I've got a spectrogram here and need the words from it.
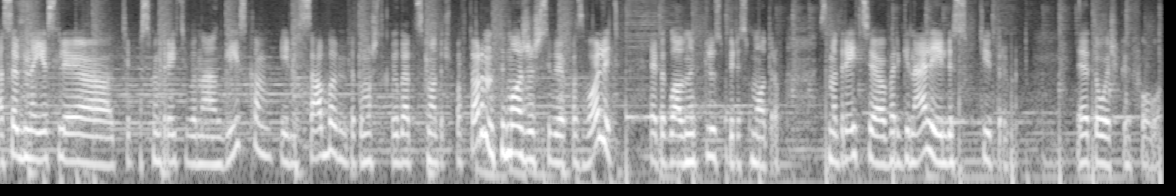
Особенно если типа, смотреть его на английском или с сабами, потому что когда ты смотришь повторно, ты можешь себе позволить, это главный плюс пересмотров, смотреть э, в оригинале или с субтитрами. Это очень кайфово.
